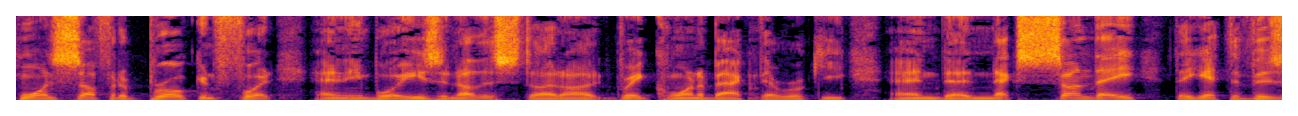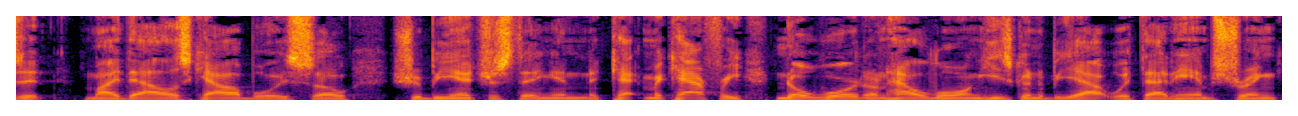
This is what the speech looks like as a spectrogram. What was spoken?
Horn suffered a broken foot, and he, boy, he's another stud, uh, great cornerback, that rookie. And uh, next Sunday they get to visit my Dallas Cowboys, so should be interesting. And McCaffrey, no word on how long he's going to be out with that hamstring.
